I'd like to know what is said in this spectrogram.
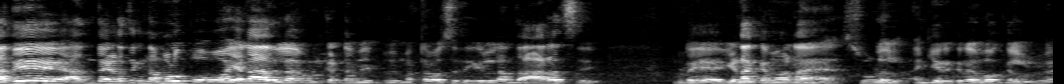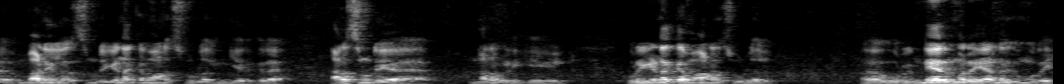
அதே அந்த இடத்துக்கு நம்மளும் போவோம். ஏன்னா அதில் உள்கட்டமைப்பு மற்ற வசதிகள் அந்த அரசு உடைய இணக்கமான சூழல் அங்கே இருக்கிற லோக்கல் மாநில அரசுடைய இணக்கமான சூழல் இங்கே இருக்கிற அரசனுடைய நடவடிக்கைகள் ஒரு இணக்கமான சூழல். ஒரு நேர்மறை அணுகுமுறை.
